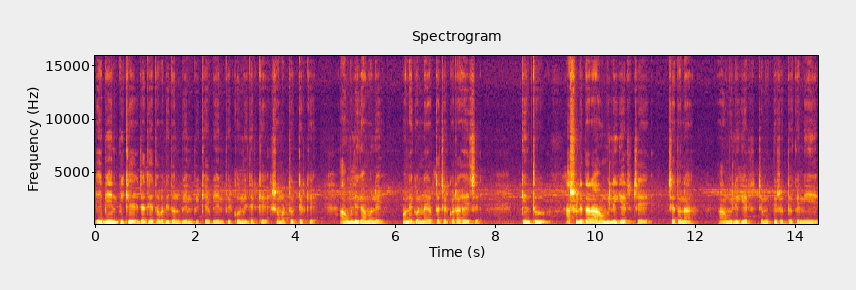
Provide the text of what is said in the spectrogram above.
এই বিএনপিকে, জাতীয়তাবাদী দল বিএনপিকে, বিএনপির কর্মীদেরকে, সমর্থকদেরকে আওয়ামী লীগ আমলে অনেক অন্যায় অত্যাচার করা হয়েছে। কিন্তু আসলে তারা আওয়ামী লীগের যে চেতনা, আওয়ামী লীগের যে মুক্তিযুদ্ধকে নিয়ে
